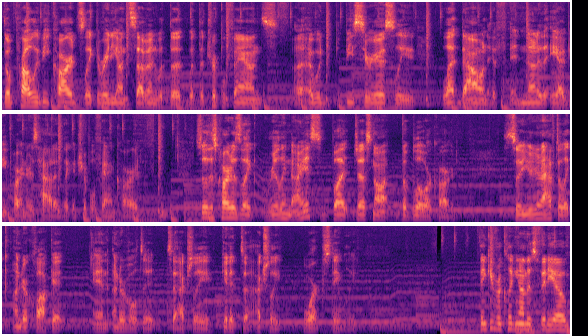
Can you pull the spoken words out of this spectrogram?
There'll probably be cards like the Radeon 7 with the with the triple fans. Uh, I would be seriously let down if none of the AIB partners had it like a triple fan card. So this card is like really nice, but just not the blower card. So you're gonna have to like underclock it and undervolt it to actually get it to actually work stably. Thank you for clicking on this video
